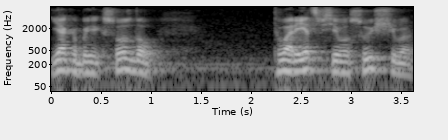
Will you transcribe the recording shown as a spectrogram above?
якобы их создал Творец всего сущего,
